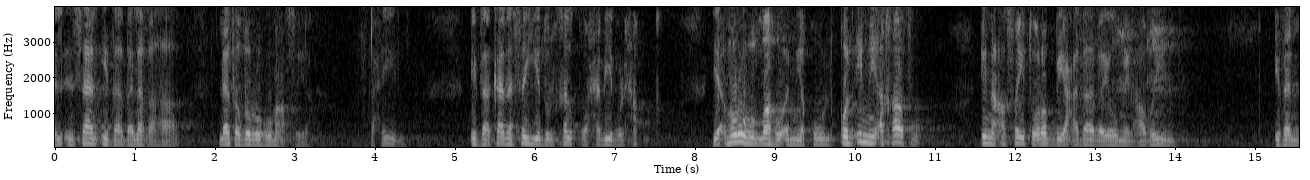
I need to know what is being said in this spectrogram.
الإنسان إذا بلغها لا تضره معصية. مستحيل. إذا كان سيد الخلق وحبيب الحق يأمره الله أن يقول قل إني أخاف. إن عصيت ربي عذاب يوم عظيم. إذا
